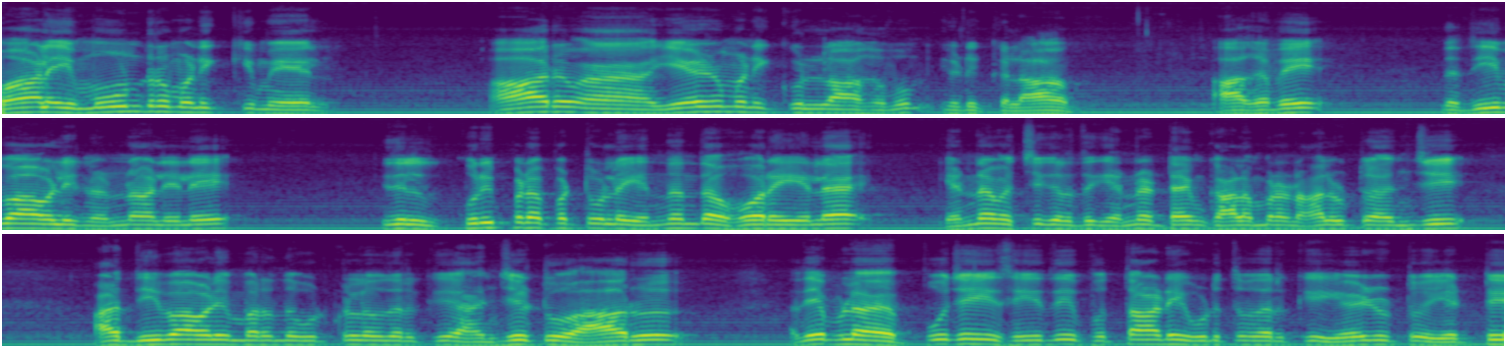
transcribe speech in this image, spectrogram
மாலை மூன்று மணிக்கு மேல் ஆறு ஏழு மணிக்குள்ளாகவும் எடுக்கலாம். ஆகவே இந்த தீபாவளி நன்னாளிலே இதில் குறிப்பிடப்பட்டுள்ள எந்தெந்த ஹோரையில் எண்ணெய் வச்சுக்கிறதுக்கு என்ன டைம் காலம்புற நாலு டு அஞ்சு ஆனால் தீபாவளி மருந்து உட்கொள்வதற்கு அஞ்சு டு ஆறு அதே போல் பூஜையை செய்து புத்தாடை உடுத்துவதற்கு ஏழு டு எட்டு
